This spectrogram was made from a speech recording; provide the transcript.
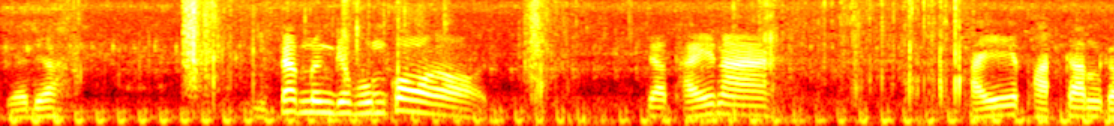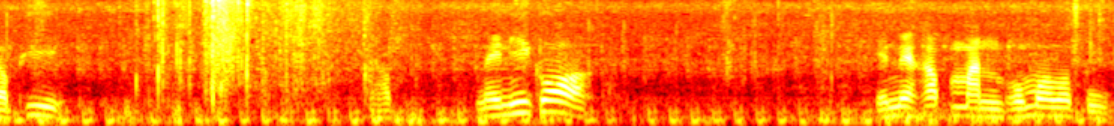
เดี๋ยวเดี๋ยวอีกแป๊บหนึ่งเดี๋ยวผมก็จะไถนาไถผัดกันกับพี่ ครับ ในนี้ก็ เห็นไหมครับ มันผมเอามาปลูก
